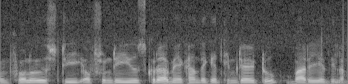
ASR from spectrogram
তো আমি অপশনটি ইউজ করে আমি এখান থেকে থিমটা একটু বাড়িয়ে দিলাম।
